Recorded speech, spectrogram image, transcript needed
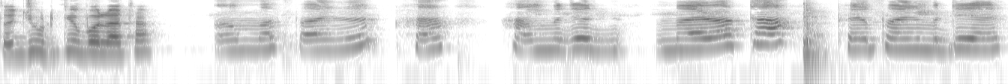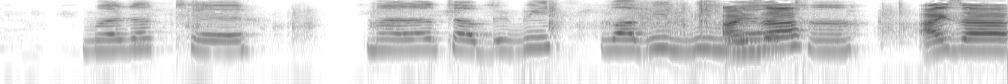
तो झूठ क्यों बोला था? हाँ हाँ मुझे मरा था फिर फिर मुझे मरा थे। मरा था बीबी भी मरा आयजा? आयजा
